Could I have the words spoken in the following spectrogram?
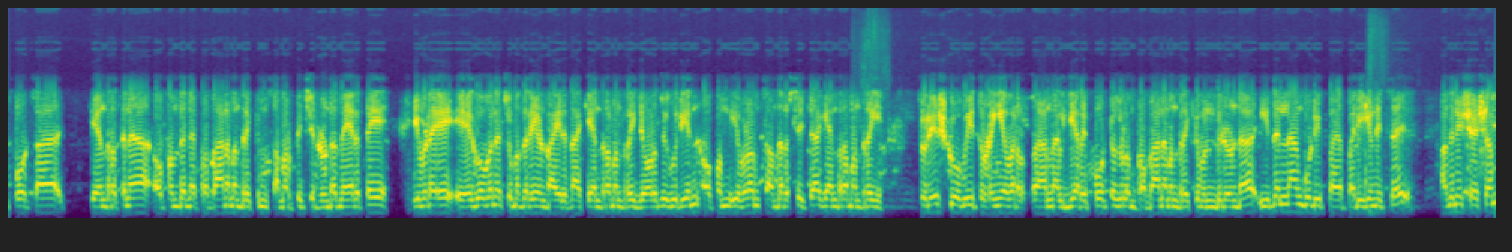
റിപ്പോർട്ട് കേന്ദ്രത്തിന് ഒപ്പം തന്നെ പ്രധാനമന്ത്രിക്കും സമർപ്പിച്ചിട്ടുണ്ട്. നേരത്തെ ഇവിടെ ഏകോപന ചുമതലയുണ്ടായിരുന്ന കേന്ദ്രമന്ത്രി ജോർജ് കുര്യൻ ഒപ്പം ഇവിടം സന്ദർശിച്ച കേന്ദ്രമന്ത്രി സുരേഷ് ഗോപി തുടങ്ങിയവർ നൽകിയ റിപ്പോർട്ടുകളും പ്രധാനമന്ത്രിക്ക് മുൻപിലുണ്ട്. ഇതെല്ലാം കൂടി പരിഗണിച്ച് അതിനുശേഷം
